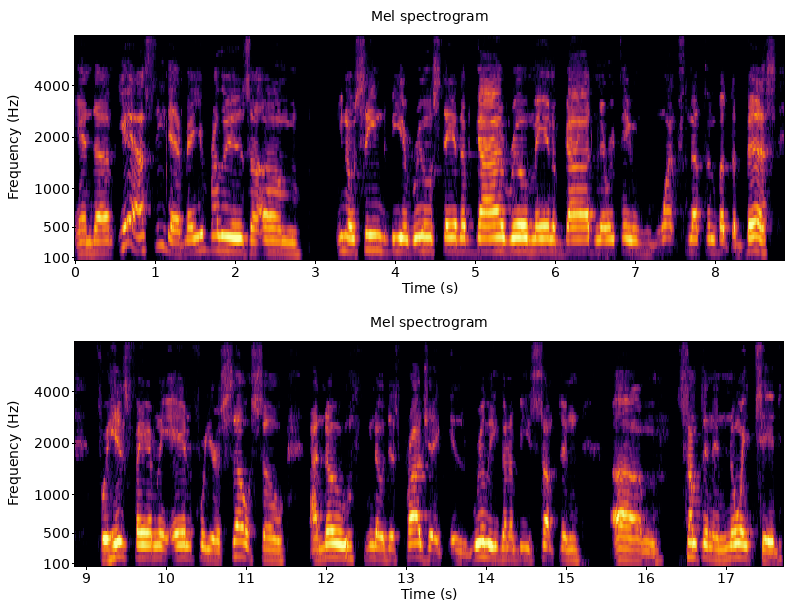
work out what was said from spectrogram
And uh, yeah, I see that, man. Your brother is uh, um, you know, seemed to be a real stand-up guy, real man of God and everything, wants nothing but the best for his family and for yourself. So I know, you know, this project is really gonna be something um, something anointed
